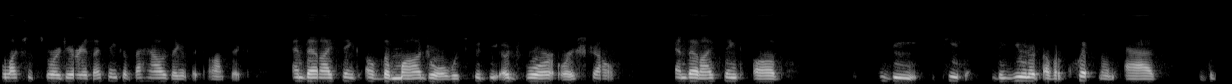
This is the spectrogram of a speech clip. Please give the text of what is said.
collection storage areas, I think of the housing of the object. And then I think of the module, which could be a drawer or a shelf. And then I think of the piece, the unit of equipment as the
